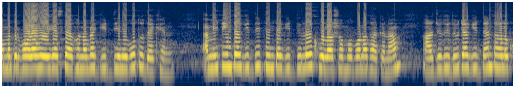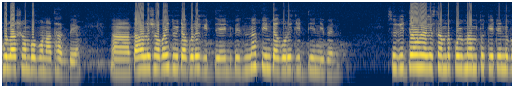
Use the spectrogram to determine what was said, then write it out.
আমাদের ভরা হয়ে গেছে, এখন আমরা গিট দিয়ে নেব। তো দেখেন, আমি তিনটা গিট দিই, তিনটা গিট দিলে খোলার সম্ভাবনা থাকে না। আর যদি দুইটা গিট দেন, তাহলে খোলার সম্ভাবনা থাকবে। তাহলে সবাই দুইটা করে গিট দিয়ে নেবেন না, তিনটা করে গিট দিয়ে নেবেন। সো গিট দেওয়া হয়ে গেছে, আমরা পরিমাণ মতো কেটে নেব।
